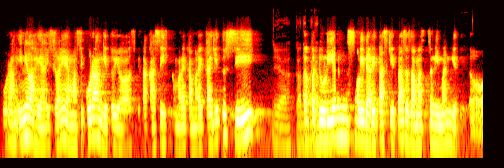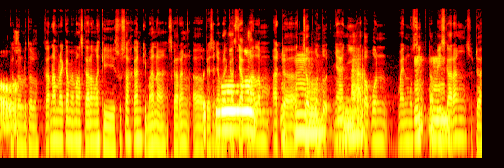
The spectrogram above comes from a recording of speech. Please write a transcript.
kurang inilah ya istilahnya yang masih kurang gitu yos. Kita kasih ke mereka mereka gitu sih Iya, karena kepedulian mereka... solidaritas kita sesama seniman gitu. Betul betul. Karena mereka memang sekarang lagi susah kan gimana? Sekarang uh, biasanya mereka setiap malam ada hmm. job untuk nyanyi hmm. ataupun main musik, hmm. tapi sekarang sudah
